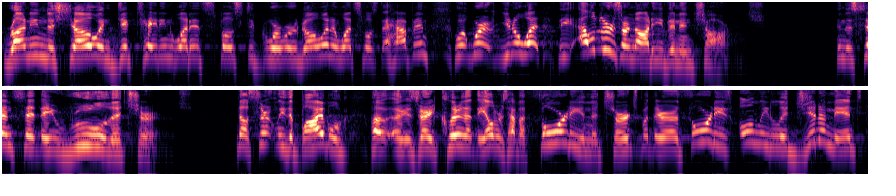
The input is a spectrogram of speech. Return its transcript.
running the show and dictating what it's supposed to, where we're going and what's supposed to happen. We're, you know what? The elders are not even in charge in the sense that they rule the church. Now, certainly the Bible uh, is very clear that the elders have authority in the church, but their authority is only legitimate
